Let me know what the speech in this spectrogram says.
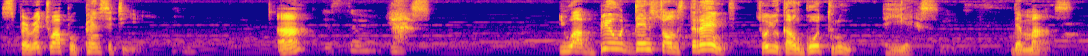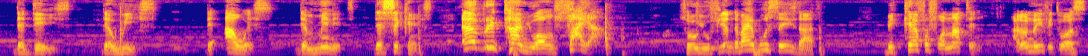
spiritual propensity. Huh? Yes, sir. Yes. You are building some strength so you can go through the years, the months, the days, the weeks, the hours, the minutes, the seconds. Every time you are on fire. So you feel, and the Bible says that be careful for nothing. I don't know if it was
